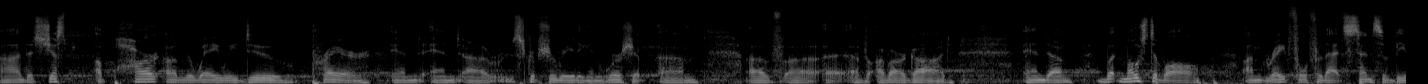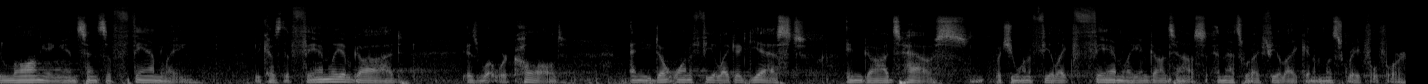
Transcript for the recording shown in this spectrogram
uh, that's just a part of the way we do prayer and, and uh, scripture reading and worship um, of, uh, of, of, our God. And, um, but most of all, I'm grateful for that sense of belonging and sense of family because the family of God is what we're called. And you don't want to feel like a guest in God's house, but you want to feel like family in God's house. And that's what I feel like, and I'm most grateful for.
